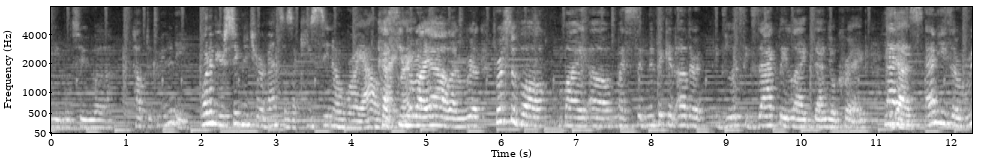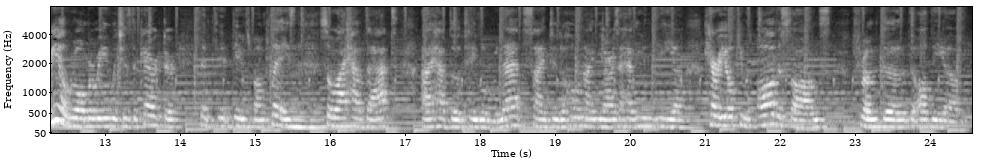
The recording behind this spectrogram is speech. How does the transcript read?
be able to uh, help the community. One of your signature events is a Casino Royale. Casino right? Royale. I'm real. First of all, my uh, my significant other looks exactly like Daniel Craig. He and does. He's, and he's a real Royal Marine, which is the character that James Bond plays. Mhm. So I have that. I have the table roulettes. I do the whole nine yards. I have even the uh, karaoke with all the songs from the, the all the. Uh,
